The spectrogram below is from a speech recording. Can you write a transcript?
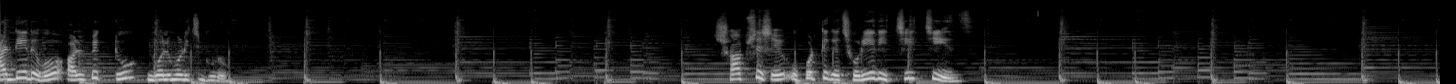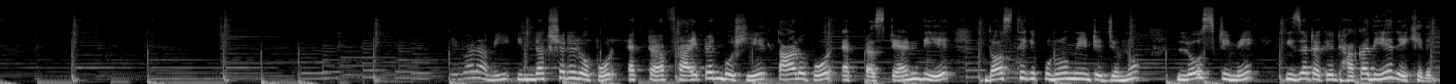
আর দিয়ে দেবো অল্প একটু গোলমরিচ গুঁড়ো। সব শেষে উপর থেকে ছড়িয়ে দিচ্ছি চিজ। এবার আমি ইন্ডাকশানের ওপর একটা ফ্রাই প্যান বসিয়ে তার ওপর একটা স্ট্যান্ড দিয়ে দশ থেকে পনেরো মিনিটের জন্য লো স্টিমে পিৎজাটাকে ঢাকা দিয়ে রেখে দেব।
